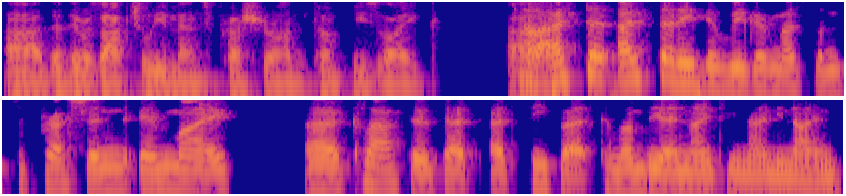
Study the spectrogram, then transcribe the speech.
uh, that there was actually immense pressure on companies like uh, so I, stu- I studied the uyghur muslim suppression in my uh, classes at, at SIPA at Columbia in 1999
